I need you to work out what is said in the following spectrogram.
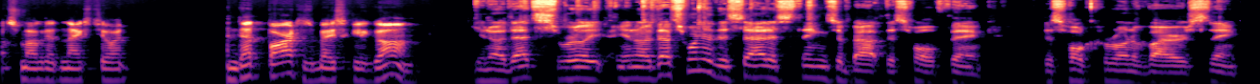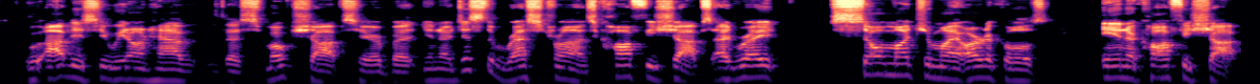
not smoke that next joint. And that part is basically gone. You know, that's really, you know, that's one of the saddest things about this whole thing this whole coronavirus thing. Obviously, we don't have the smoke shops here, but you know, just the restaurants, coffee shops. I'd write so much of my articles in a coffee shop,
